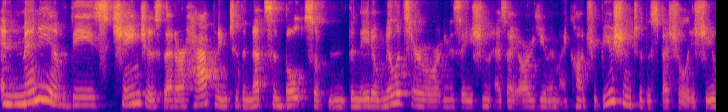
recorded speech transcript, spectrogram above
And many of these changes that are happening to the nuts and bolts of the NATO military organization, as I argue in my contribution to the special issue,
